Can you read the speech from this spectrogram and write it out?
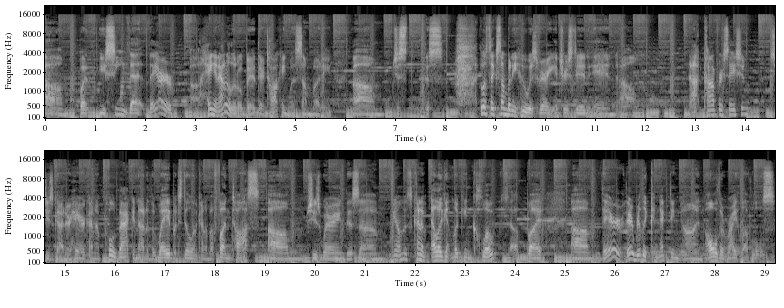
Um, but you see that they are uh, hanging out a little bit. They're talking with somebody. Um, just this. It looks like somebody who is very interested in. Um, not conversation. She's got her hair kind of pulled back and out of the way, but still in kind of a fun toss. Um, she's wearing this, um, you know, this kind of elegant looking cloak, uh, but um, they're they're really connecting on all the right levels.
